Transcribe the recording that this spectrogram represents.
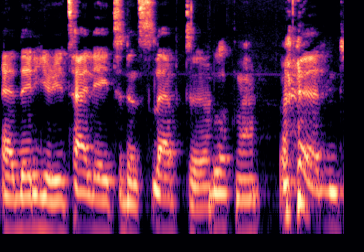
and then he retaliated and slapped her. Look, man. and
